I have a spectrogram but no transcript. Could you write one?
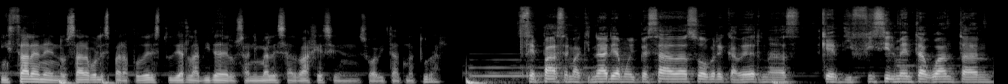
instalan en los árboles para poder estudiar la vida de los animales salvajes en su hábitat natural se pasa maquinaria muy pesada sobre cavernas que difícilmente aguantan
